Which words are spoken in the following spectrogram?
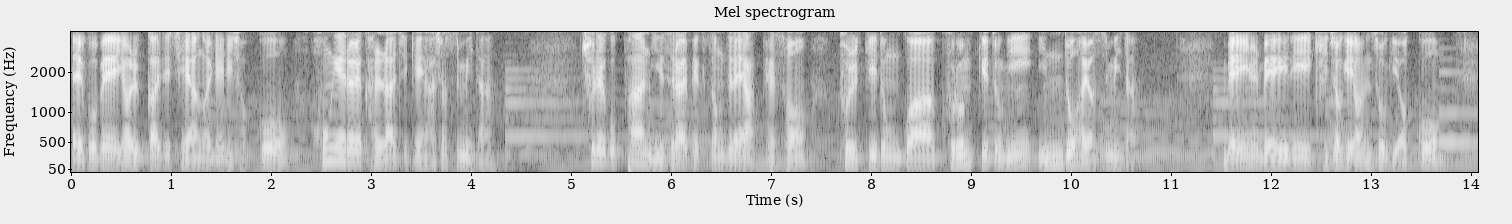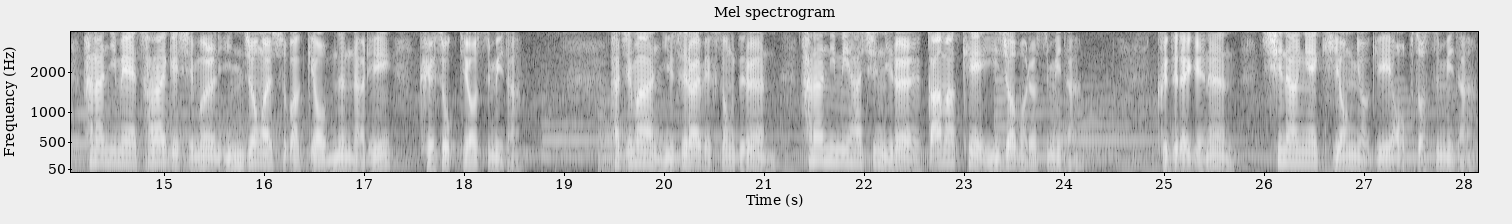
애굽에 열 가지 재앙을 내리셨고 홍해를 갈라지게 하셨습니다. 출애굽한 이스라엘 백성들의 앞에서 불기둥과 구름기둥이 인도하였습니다. 매일매일이 기적의 연속이었고 하나님의 살아계심을 인정할 수밖에 없는 날이 계속되었습니다. 하지만 이스라엘 백성들은 하나님이 하신 일을 까맣게 잊어버렸습니다. 그들에게는 신앙의 기억력이 없었습니다.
